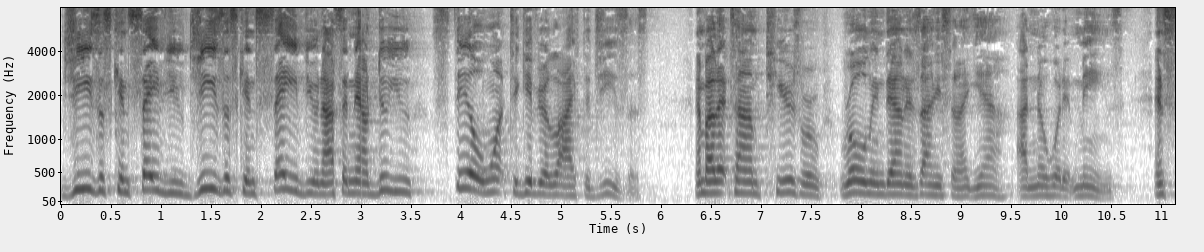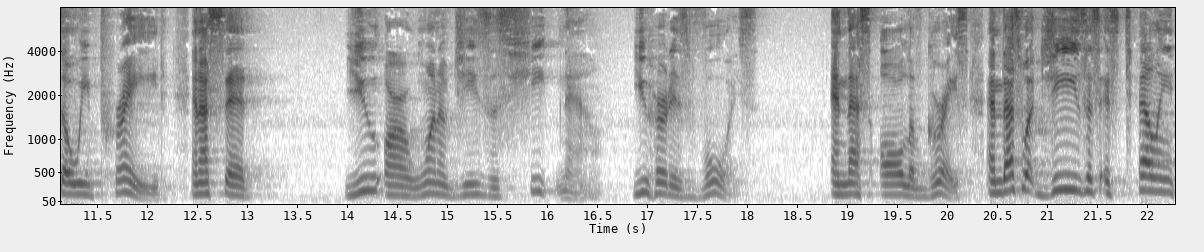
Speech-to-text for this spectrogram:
Jesus can save you. Jesus can save you. And I said, now, do you still want to give your life to Jesus? And by that time, tears were rolling down his eyes. And he said, yeah, I know what it means. And so we prayed. And I said, you are one of Jesus' sheep now. You heard his voice and that's all of grace. And that's what Jesus is telling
